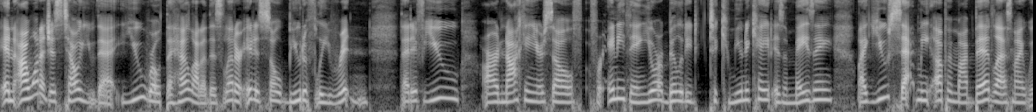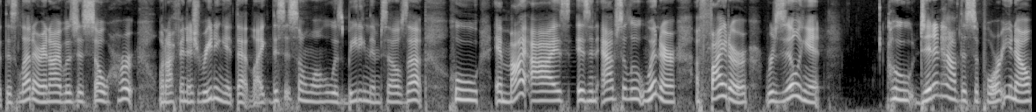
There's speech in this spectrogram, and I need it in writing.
and I want to just tell you that you wrote the hell out of this letter. It is so beautifully written that if you are knocking yourself for anything, your ability to communicate is amazing. Like you sat me up in my bed last night with this letter, and I was just so hurt when I finished reading it that, like, this is someone who is beating themselves up, who, in my eyes, is an absolute winner, a fighter, resilient who didn't have the support. You know,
